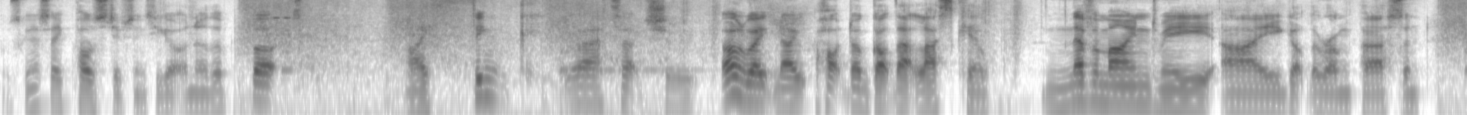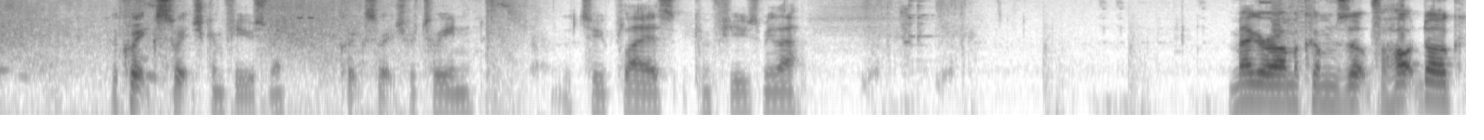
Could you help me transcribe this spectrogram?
I was going to say positive since he got another, but I think that actually... Oh, wait, no. Hot Dog got that last kill. Never mind me, I got the wrong person. The quick switch confused me. Quick switch between the two players confused me there. Mega Armor comes up for Hot Dog.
